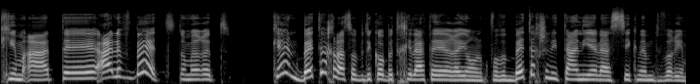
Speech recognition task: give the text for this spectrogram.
כמעט אה, א'-ב'. זאת אומרת, כן, בטח לעשות בדיקות בתחילת ההיריון כבר, ובטח שניתן יהיה להסיק מהם דברים.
